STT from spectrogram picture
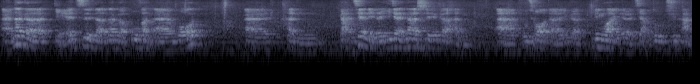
呃那个叠字的那个部分，呃，我呃很感谢你的意见，那是一个很呃不错的一个另外一个角度去看。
